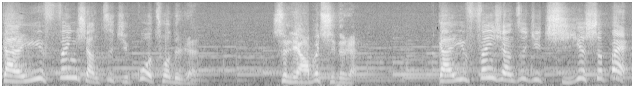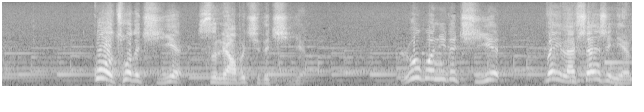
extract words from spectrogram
敢于分享自己过错的人，是了不起的人；敢于分享自己企业失败、过错的企业，是了不起的企业。如果你的企业未来三十年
